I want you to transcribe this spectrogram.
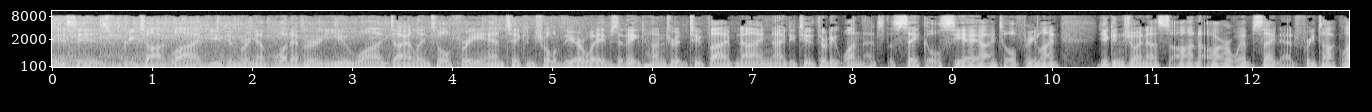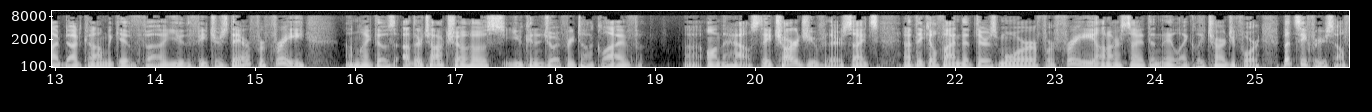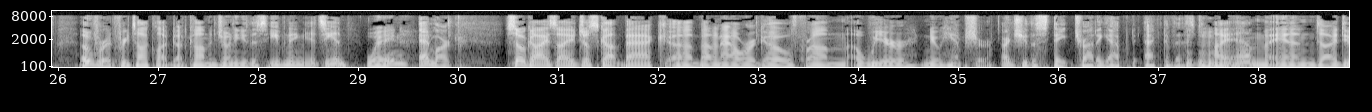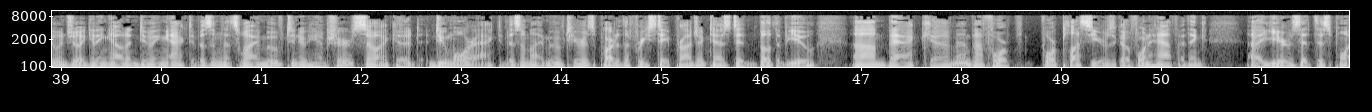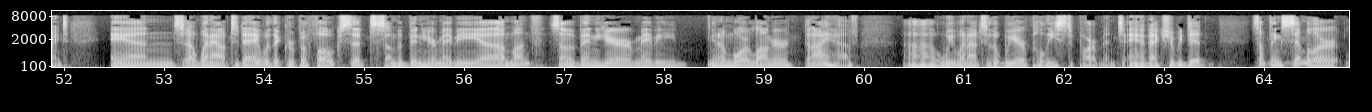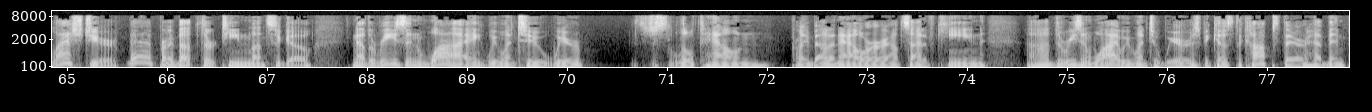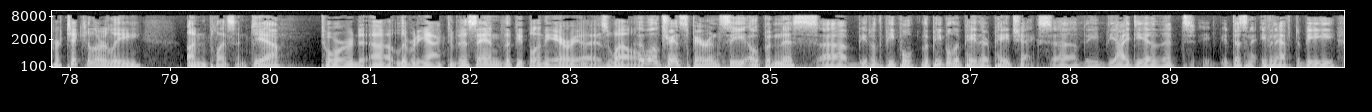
This is Free Talk Live. You can bring up whatever you want. Dial in toll free and take control of the airwaves at 800 259 9231. That's the SACL CAI toll free line. You can join us on our website at freetalklive.com. We give uh, you the features there for free. Unlike those other talk show hosts, you can enjoy Free Talk Live uh, on the house. They charge you for their sites, and I think you'll find that there's more for free on our site than they likely charge you for. But see for yourself over at freetalklive.com. And joining you this evening, it's Ian, Wayne, and Mark. So, guys, I just got back uh, about an hour ago from Weare, New Hampshire. Aren't you the state trotting act- activist? I am, and I do enjoy getting out and doing activism. That's why I moved to New Hampshire, so I could do more activism. I moved here as a part of the Free State Project, as did both of you, um, back uh, about four four plus years ago, four and a half, I think, uh, years at this point and uh, went out today with a group of folks that some have been here maybe uh, a month, some have been here maybe you know more longer than I have uh, we went out to the Weare Police Department, and actually we did something similar last year, eh, probably about 13 months ago. Now, the reason why we went to Weare, it's just a little town, probably about an hour outside of Keene. Uh, the reason why we went to Weare is because the cops there have been particularly unpleasant. Yeah toward uh, liberty activists and the people in the area as well. Uh, well, transparency, openness. Uh, you know, the people the people that pay their paychecks. Uh, the the idea that it doesn't even have to be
